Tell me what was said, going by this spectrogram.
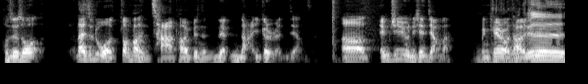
或者说，但是如果状况很差，他会变成哪哪一个人这样子？呃，MGU 你先讲吧。我觉得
